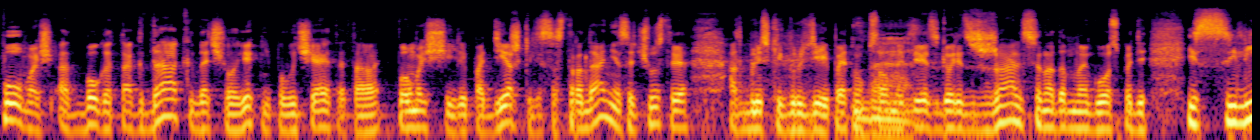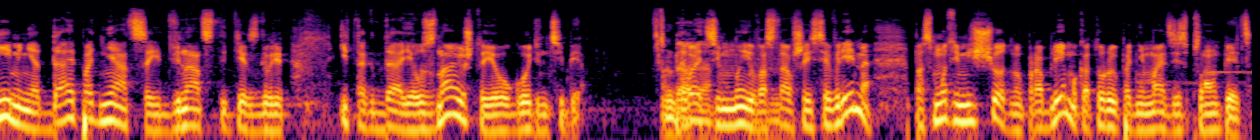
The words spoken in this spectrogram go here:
помощь от Бога тогда, когда человек не получает этого помощи или поддержки, или сострадания, сочувствия от близких друзей. Поэтому Да. псалмный певец говорит, сжалься надо мной, Господи, исцели меня, дай подняться. И 12 текст говорит, и тогда я узнаю, что я угоден тебе. Да, Давайте да. мы в оставшееся время посмотрим еще одну проблему, которую поднимает здесь псалмопевец.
